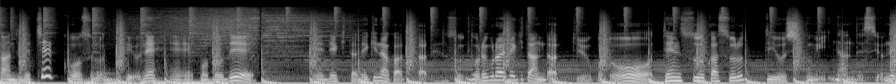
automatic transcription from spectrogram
感じでチェックをするっていうね、えーことで、えーできたできなかったどれぐらいできたんだっていうことを点数化するっていう仕組みなんですよね。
